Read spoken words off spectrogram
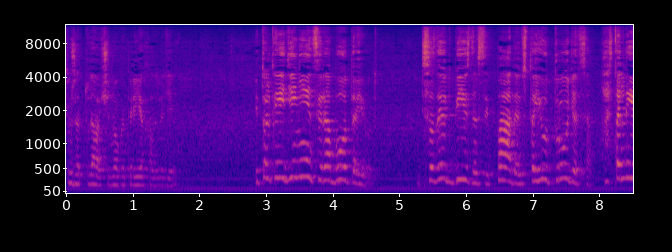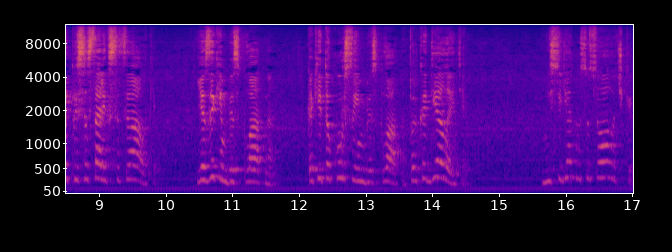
тоже туда очень много переехало людей. И только единицы работают, создают бизнесы, падают, встают, трудятся. Остальные присосали к социалке. Язык им бесплатно, какие-то курсы им бесплатно. Только делайте. Не сидят на социалочке.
